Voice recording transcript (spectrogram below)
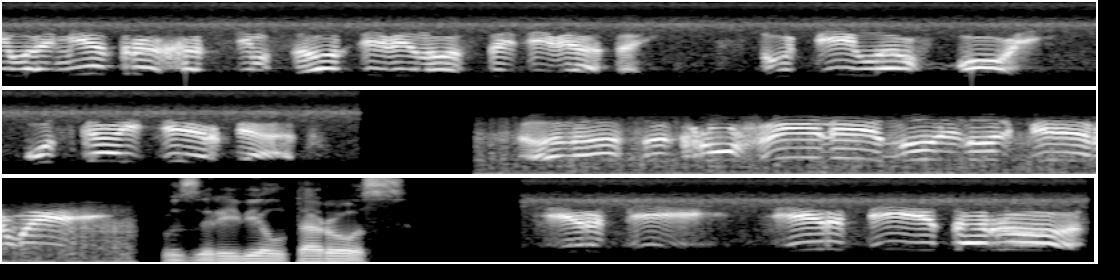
километрах от 799 Вступила в бой. Пускай терпят. Да нас окружили 001 Взревел Тарос. Терпи, терпи, Тарос.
